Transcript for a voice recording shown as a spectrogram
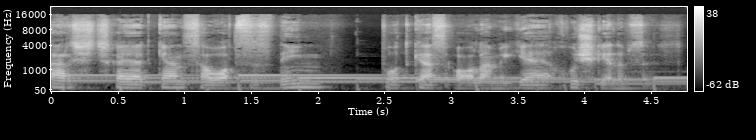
qarshi chiqayotgan savodsizning podkast olamiga xush kelibsiz.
